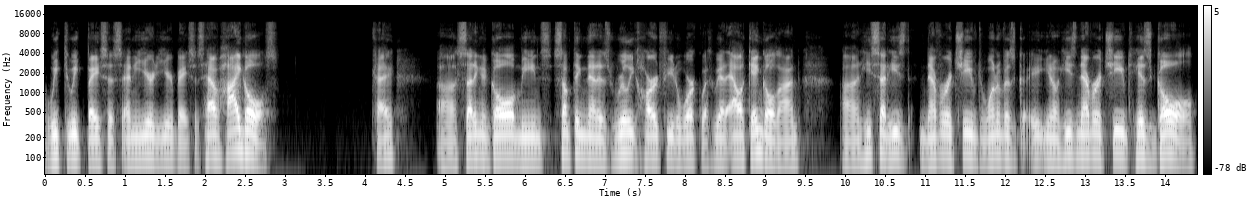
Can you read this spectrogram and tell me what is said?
a week to week basis, and a year to year basis. Have high goals. Okay. Uh, setting a goal means something that is really hard for you to work with. We had Alec Ingold on, uh, and he said he's never achieved one of his, you know, he's never achieved his goal,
